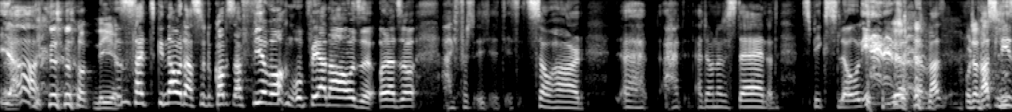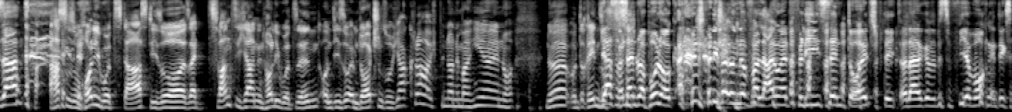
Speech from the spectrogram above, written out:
Ja. Äh, nee. Das ist halt genau das. Du kommst nach vier Wochen Au pair nach Hause und dann so, ah, ich verstehe, it's so hard. Uh, I, don't understand. Speak slowly. Ja. Was? Und dann Was, hast so- Lisa? Hast du so Hollywood-Stars, die so seit 20 Jahren in Hollywood sind und die so im Deutschen so, ja klar, ich bin dann immer hier in, ne, und reden so Ja, so Sandra Bullock, schon die bei irgendeiner Verleihung halt fließend Deutsch spricht. Und dann bist du vier Wochen denkst,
